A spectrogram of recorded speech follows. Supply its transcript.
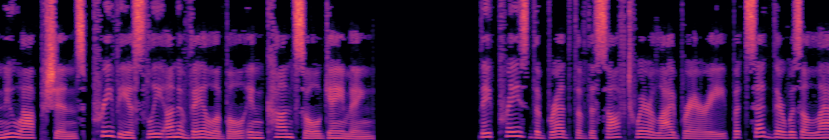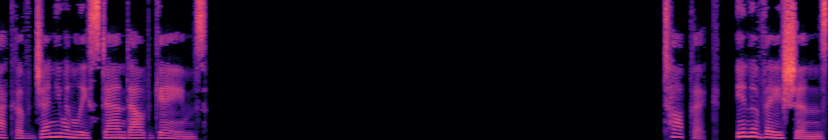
new options previously unavailable in console gaming. They praised the breadth of the software library but said there was a lack of genuinely standout games. Topic Innovations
